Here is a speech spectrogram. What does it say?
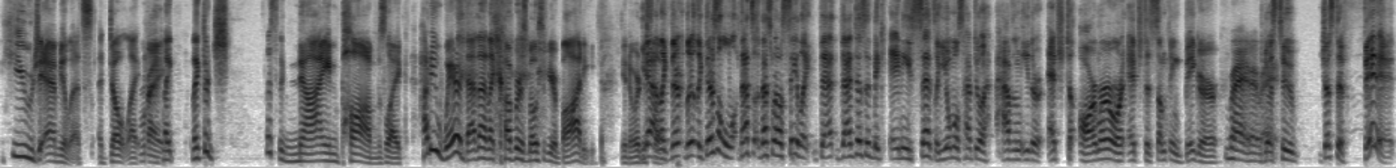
huge amulets. I don't like Right. like like they're ch- that's like nine palms. Like how do you wear that? That like covers most of your body. You know, we're just yeah, like, like there, like there's a lot. That's that's what I was saying. Like that that doesn't make any sense. Like you almost have to have them either etched to armor or etched to something bigger Right, right, right. just to just to fit it.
